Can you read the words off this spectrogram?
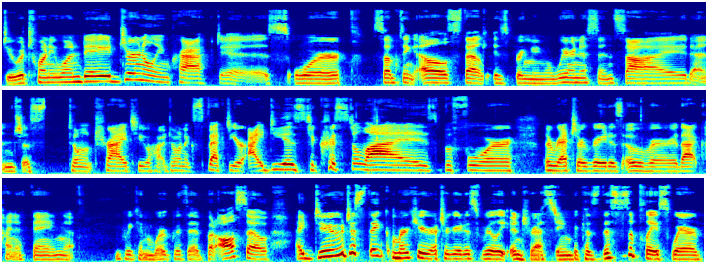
do a 21 day journaling practice or something else that is bringing awareness inside and just don't try too hard. Don't expect your ideas to crystallize before the retrograde is over, that kind of thing. We can work with it. But also, I do just think Mercury retrograde is really interesting because this is a place where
